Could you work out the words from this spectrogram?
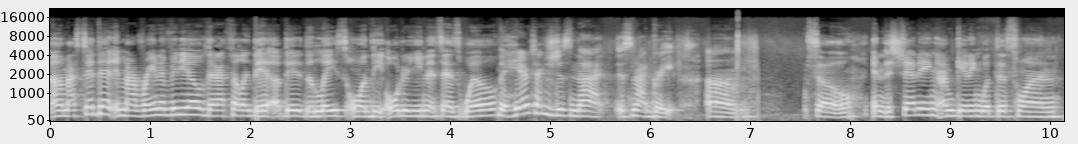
Um, I said that in my Raina video that I felt like they had updated the lace on the older units as well. The hair texture is just not, it's not great. Um, so in the shedding, I'm getting with this one,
